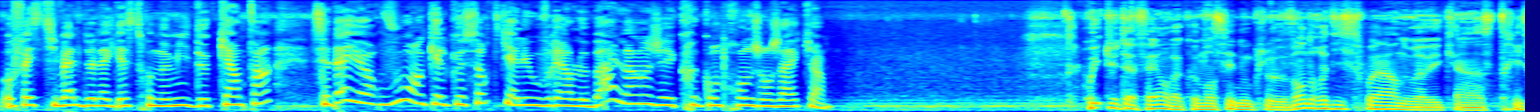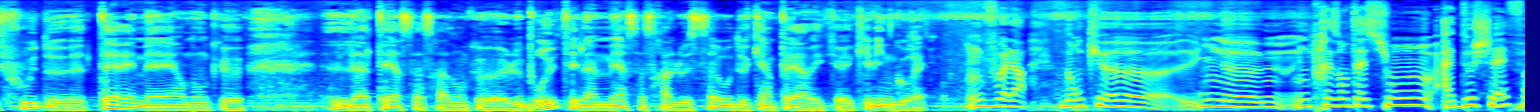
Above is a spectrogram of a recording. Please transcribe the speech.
au Festival de la gastronomie de Quintin. C'est d'ailleurs vous, en quelque sorte, qui allez ouvrir le bal, hein, j'ai cru comprendre Jean-Jacques. Oui, tout à fait. On va commencer donc le vendredi soir, nous avec un street food euh, terre et mer. Donc euh, la terre, ça sera donc euh, le brut et la mer, ça sera le sao de Quimper avec euh, Kevin Gouret. Voilà, donc euh, une, présentation à deux chefs.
